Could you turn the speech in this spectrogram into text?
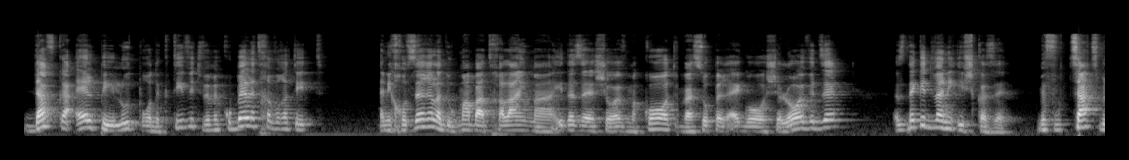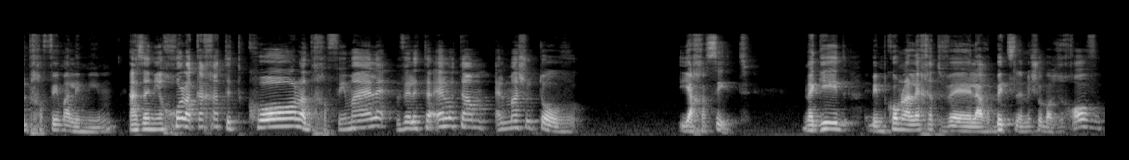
דווקא אל פעילות פרודקטיבית ומקובלת חברתית. אני חוזר אל הדוגמה בהתחלה עם האיד הזה שאוהב מכות והסופר אגו שלא אוהב את זה, אז נגיד ואני איש כזה, מפוצץ בדחפים אלימים, אז אני יכול לקחת את כל הדחפים האלה ולתעל אותם אל משהו טוב. יחסית. נגיד, במקום ללכת ולהרביץ למישהו ברחוב,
